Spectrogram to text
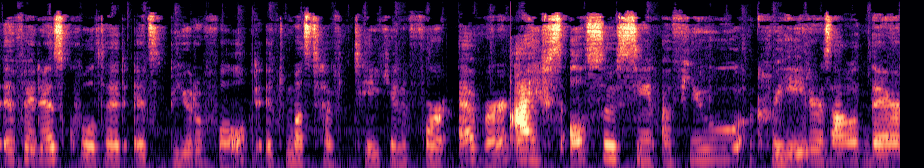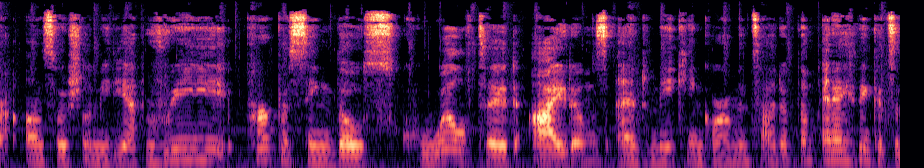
if it is quilted, it's beautiful. It must have taken forever. I've also seen a few creators out there on social media repurposing those quilted items and making garments out of them. And I think it's a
